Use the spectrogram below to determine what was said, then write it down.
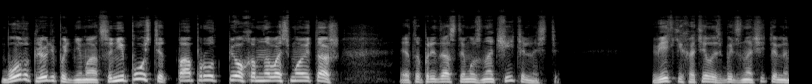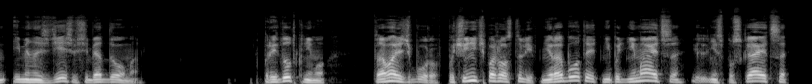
Будут люди подниматься. Не пустит? Попрут пехом на восьмой этаж. Это придаст ему значительности. Витьке хотелось быть значительным именно здесь, у себя дома. Придут к нему — Товарищ Буров, почините, пожалуйста, лифт. Не работает, не поднимается или не спускается,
